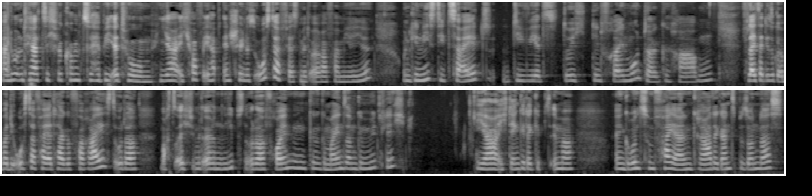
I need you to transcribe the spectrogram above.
Hallo und herzlich willkommen zu Happy at Home. Ja, ich hoffe, ihr habt ein schönes Osterfest mit eurer Familie und genießt die Zeit, die wir jetzt durch den freien Montag haben. Vielleicht seid ihr sogar über die Osterfeiertage verreist oder macht es euch mit euren Liebsten oder Freunden gemeinsam gemütlich. Ja, ich denke, da gibt es immer einen Grund zum Feiern, gerade ganz besonders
